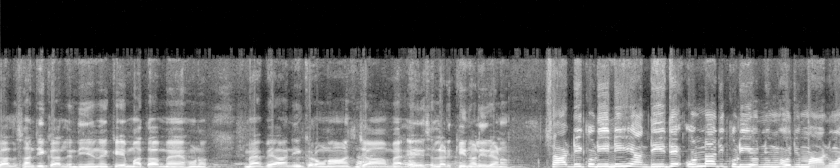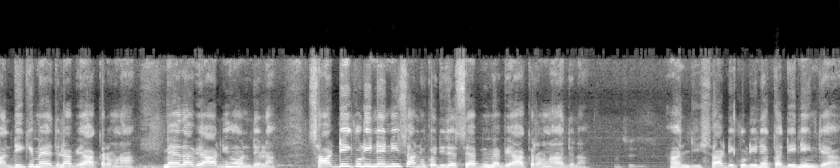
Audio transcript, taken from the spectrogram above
ਗੱਲ ਸਾਂਝੀ ਕਰ ਲੈਂਦੀਆਂ ਨੇ ਕਿ ਮਾਤਾ ਮੈਂ ਹੁਣ ਮੈਂ ਵਿਆਹ ਨਹੀਂ ਕਰਾਉਣਾ ਜਾਂ ਮੈਂ ਇਸ ਲੜਕੀ ਨਾਲ ਹੀ ਰਹਿਣਾ। ਸਾਡੀ ਕੁੜੀ ਨਹੀਂ ਆਂਦੀ ਤੇ ਉਹਨਾਂ ਦੀ ਕੁੜੀ ਉਹਨੂੰ ਉਹਦੀ ਮਾਂ ਨੂੰ ਆਂਦੀ ਕਿ ਮੈਂ ਇਹਦੇ ਨਾਲ ਵਿਆਹ ਕਰਾਉਣਾ। ਮੈਂ ਇਹਦਾ ਵਿਆਹ ਨਹੀਂ ਹੋਣ ਦੇਣਾ। ਸਾਡੀ ਕੁੜੀ ਨੇ ਨਹੀਂ ਸਾਨੂੰ ਕਦੀ ਦੱਸਿਆ ਵੀ ਮੈਂ ਵਿਆਹ ਕਰਾਉਣਾ ਇਹਦੇ ਨਾਲ। ਅੱਛਾ ਜੀ। ਹਾਂਜੀ ਸਾਡੀ ਕੁੜੀ ਨੇ ਕਦੀ ਨਹੀਂ ਗਿਆ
